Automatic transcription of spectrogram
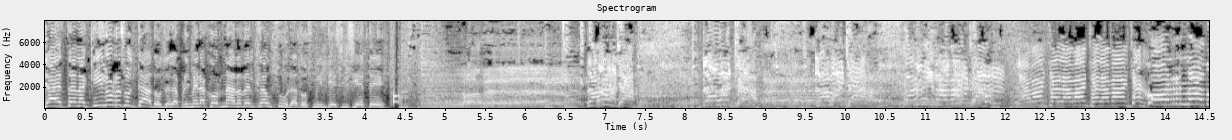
Ya están aquí los resultados de la primera jornada del Clausura 2017. ¡La mancha! ¡La mancha! ¡La mancha! ¡La mancha! La mancha, la mancha, la mancha. Jornada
